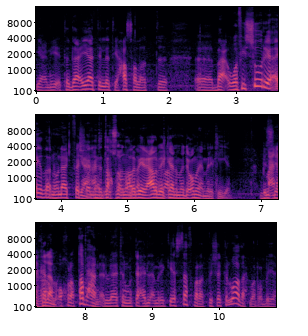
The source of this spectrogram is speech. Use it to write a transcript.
يعني التداعيات التي حصلت آه، وفي سوريا أيضا هناك فشل يعني أنت تقصد أن الربيع العربي كان مدعوما امريكيا بمعنى كلامك. أخرى. طبعا الولايات المتحدة الأمريكية استثمرت بشكل واضح بالربيع.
